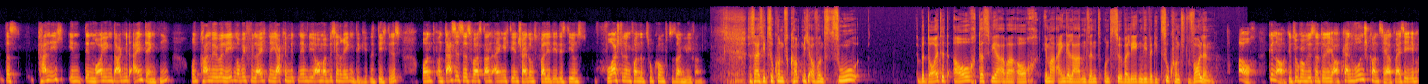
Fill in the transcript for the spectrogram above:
das kann ich in den morgigen Tag mit eindenken und kann mir überlegen, ob ich vielleicht eine Jacke mitnehme, die auch mal ein bisschen regendicht ist. Und, und das ist es, was dann eigentlich die Entscheidungsqualität ist, die uns Vorstellungen von der Zukunft sozusagen liefern. Das heißt, die Zukunft kommt nicht auf uns zu, bedeutet auch, dass wir aber auch immer eingeladen sind, uns zu überlegen, wie wir die Zukunft wollen. Auch. Genau, die Zukunft ist natürlich auch kein Wunschkonzert, weil sie eben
